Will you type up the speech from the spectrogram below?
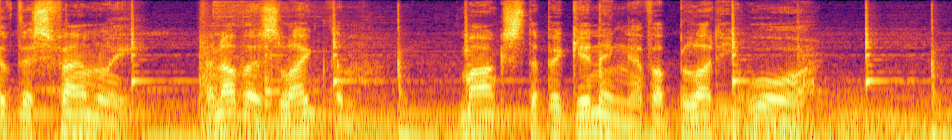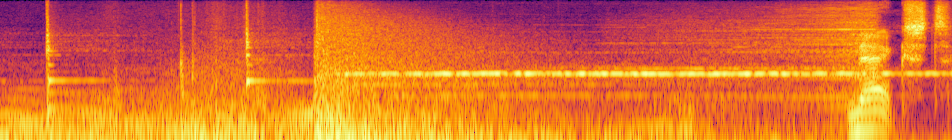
Of this family, and others like them, marks the beginning of a bloody war. Next,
